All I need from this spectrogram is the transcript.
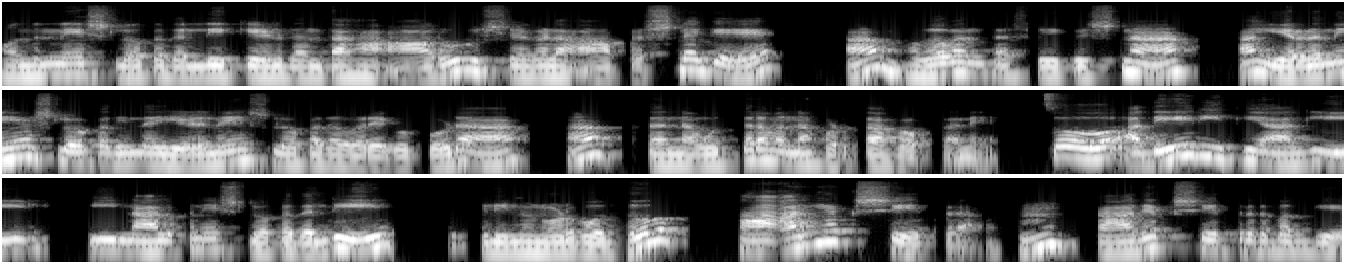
ಒಂದನೇ ಶ್ಲೋಕದಲ್ಲಿ ಕೇಳಿದಂತಹ ಆರು ವಿಷಯಗಳ ಆ ಪ್ರಶ್ನೆಗೆ, ಆ, ಭಗವಂತ ಶ್ರೀಕೃಷ್ಣ, ಆ, ಎರಡನೇ ಶ್ಲೋಕದಿಂದ ಏಳನೇ ಶ್ಲೋಕದವರೆಗೂ ಕೂಡ, ಆ, ತನ್ನ ಉತ್ತರವನ್ನ ಕೊಡ್ತಾ ಹೋಗ್ತಾನೆ. ಸೊ ಅದೇ ರೀತಿಯಾಗಿ ಈ ನಾಲ್ಕನೇ ಶ್ಲೋಕದಲ್ಲಿ ಇಲ್ಲಿ ನೋಡಬಹುದು ಕಾರ್ಯಕ್ಷೇತ್ರ, ಹ್ಮ್, ಕಾರ್ಯಕ್ಷೇತ್ರದ ಬಗ್ಗೆ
